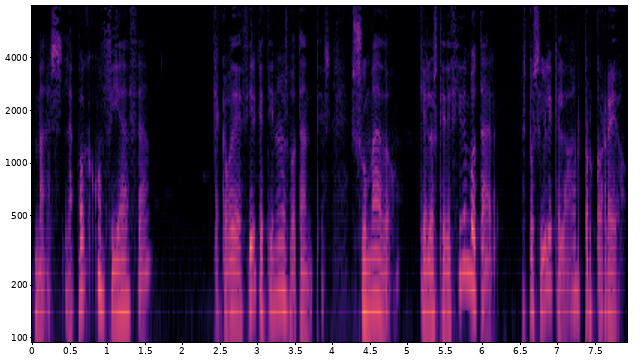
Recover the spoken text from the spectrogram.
más la poca confianza que acabo de decir que tienen los votantes, sumado que los que deciden votar es posible que lo hagan por correo.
